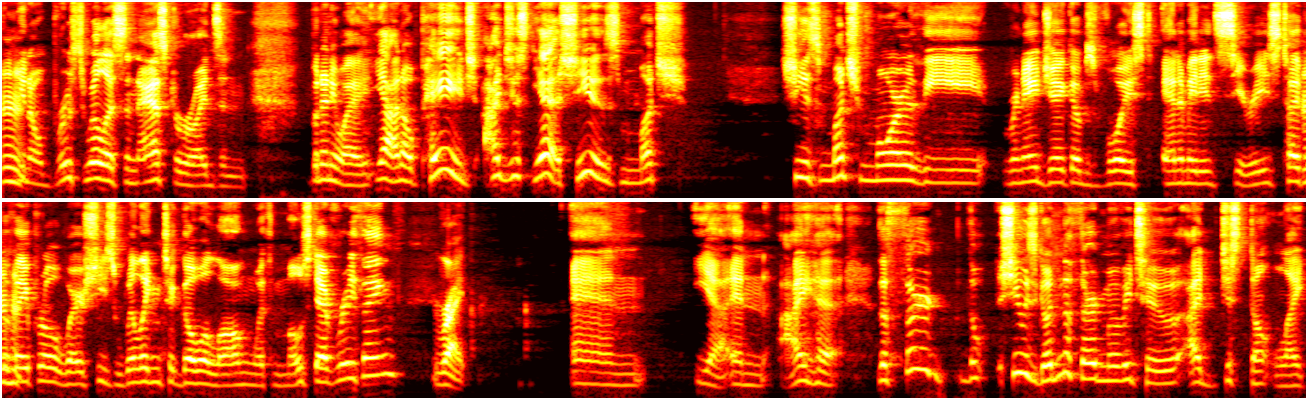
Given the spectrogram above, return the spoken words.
Mhm. you know Bruce Willis and asteroids and? But anyway, yeah, I know Paige. I just yeah, she is much. she is much more the Renae Jacobs voiced animated series type of Mhm. April, where she's willing to go along with most everything. Right. And yeah, and I had the third. The she was good in the third movie too. I just don't like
